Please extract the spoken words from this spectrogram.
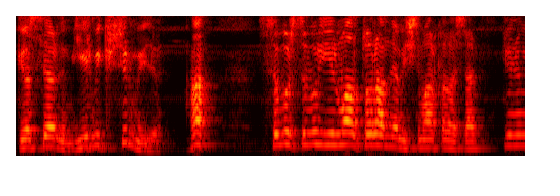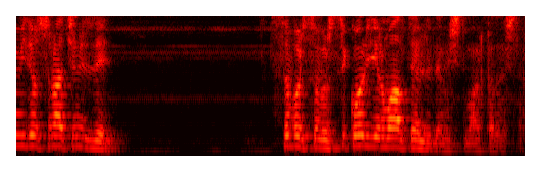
gösterdim. 20 küsür müydü? Ha 0-0-26 oran demiştim arkadaşlar. Dünün videosunu açın izleyin. 0-0 skor 26-50 demiştim arkadaşlar.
